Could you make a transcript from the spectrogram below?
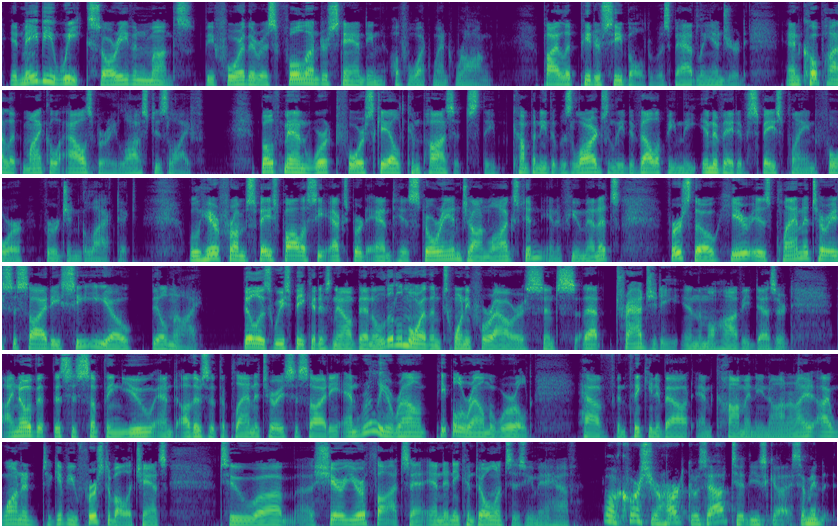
It may be weeks or even months before there is full understanding of what went wrong. Pilot Peter Siebold was badly injured, and co pilot Michael Alsbury lost his life. Both men worked for Scaled Composites, the company that was largely developing the innovative spaceplane for Virgin Galactic. We'll hear from space policy expert and historian John Logsdon in a few minutes. First, though, here is Planetary Society CEO Bill Nye. Bill, as we speak, it has now been a little more than 24 hours since that tragedy in the Mojave Desert. I know that this is something you and others at the Planetary Society and really around people around the world have been thinking about and commenting on. And I, I wanted to give you, first of all, a chance to um, share your thoughts and, and any condolences you may have. Well, of course, your heart goes out to these guys. I mean,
